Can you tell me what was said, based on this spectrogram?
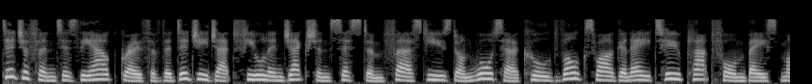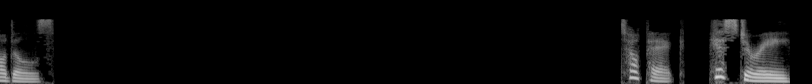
Digifant is the outgrowth of the Digijet fuel injection system first used on water-cooled Volkswagen A2 platform-based models. History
